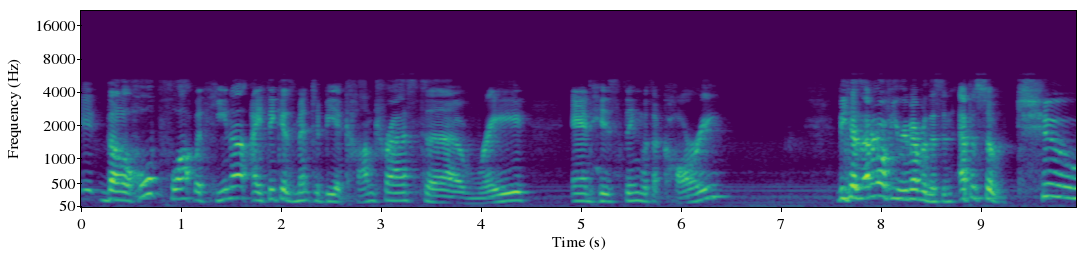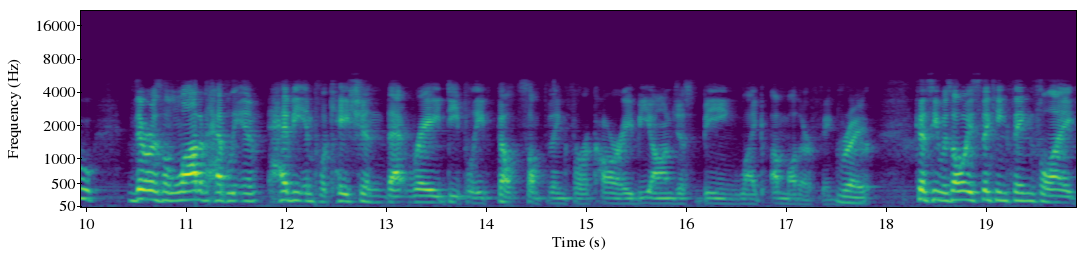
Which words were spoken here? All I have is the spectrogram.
it, the whole plot with Hina, I think, is meant to be a contrast to Rei and his thing with Akari. Because I don't know if you remember this, in episode two, there was a lot of heavily heavy implication that Rei deeply felt something for Akari beyond just being like a mother figure. Right. Because he was always thinking things like,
